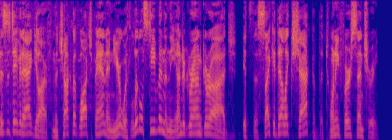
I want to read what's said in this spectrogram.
This is David Aguilar from the Chocolate Watch Band, and you're with Little Steven in the Underground Garage. It's the psychedelic shack of the 21st century.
